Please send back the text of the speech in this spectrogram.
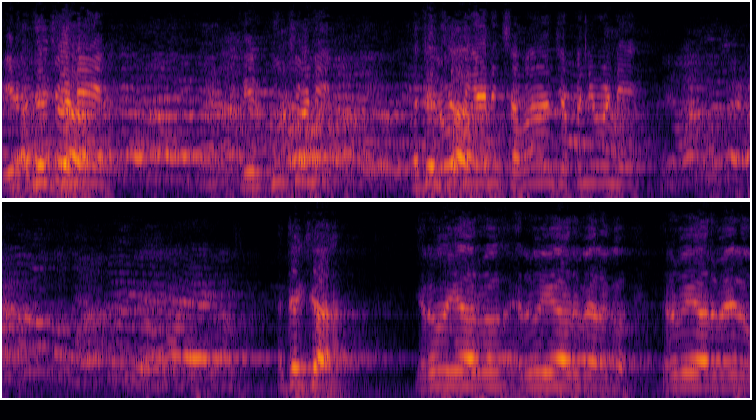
మీరు అధ్యక్ష. కూర్చోండి. మీరు కూర్చోండి. అధ్యక్ష. గారికి సమాధానం చెప్పనివ్వండి. అధ్యక్ష ఇరవై ఆరు ఇరవై ఆరు వేలకు ఇరవై ఆరు వేలు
